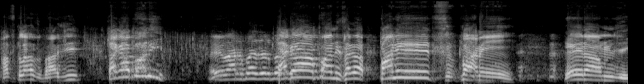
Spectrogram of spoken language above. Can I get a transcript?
फर्स्ट क्लास भाजी. टाका पाणी. टाका पाणी सगळं. पाणीच पाणी. हे रामजी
